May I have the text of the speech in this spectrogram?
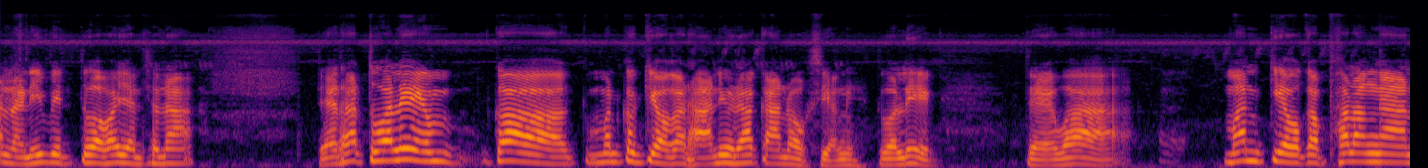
นอันนี้เป็นตัวพยัญชนะ แต่ถ้าตัวเลขก็มันก็เกี่ยวกับฐานอยู่นะการออกเสียงนี่ตัวเลข แต่ว่ามันเกี่ยวกับพลังงาน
